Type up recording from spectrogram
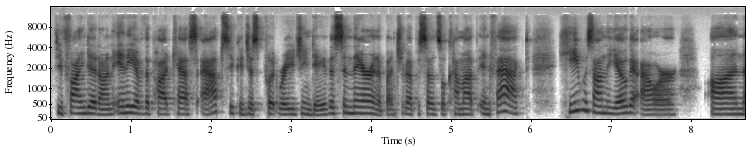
if you find it on any of the podcast apps you can just put eugene davis in there and a bunch of episodes will come up in fact he was on the yoga hour on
